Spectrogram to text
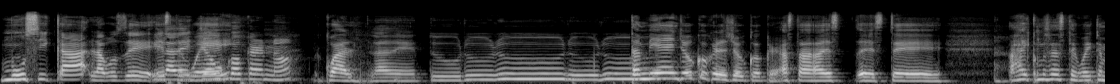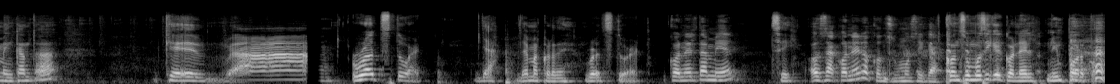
Música, la voz de Y la este de güey. Joe Cocker, ¿no? ¿Cuál? La de. También Joe Cocker es Joe Cocker. Hasta es- este. Ay, ¿cómo se llama este güey que me encanta? Que. ah, Rod Stewart. Ya, ya me acordé. Rod Stewart. ¿Con él también? Sí. O sea, ¿con él o con su música? Con su música y con él, no importa.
